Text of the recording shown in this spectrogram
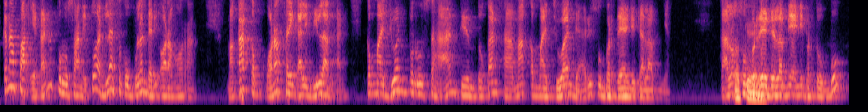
Kenapa? Ya karena perusahaan itu adalah sekumpulan dari orang-orang. Maka ke, orang sering kali bilang kan, kemajuan perusahaan ditentukan sama kemajuan dari sumber daya di dalamnya. Kalau okay. sumber daya dalamnya ini bertumbuh,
